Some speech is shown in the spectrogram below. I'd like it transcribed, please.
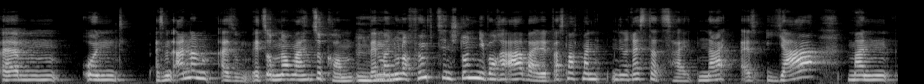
Ähm, und also mit anderen, also jetzt um nochmal hinzukommen, wenn man nur noch 15 Stunden die Woche arbeitet, was macht man den Rest der Zeit? Nein, also ja, man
